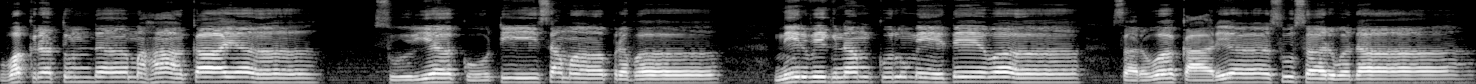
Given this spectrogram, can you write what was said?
વક્રતુંડ મહાકાય સૂર્યકોટી સમપ્રભ નિર્વિઘ્નમ કુરુ મે દેવ સર્વ કાર્ય સુસર્વદા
